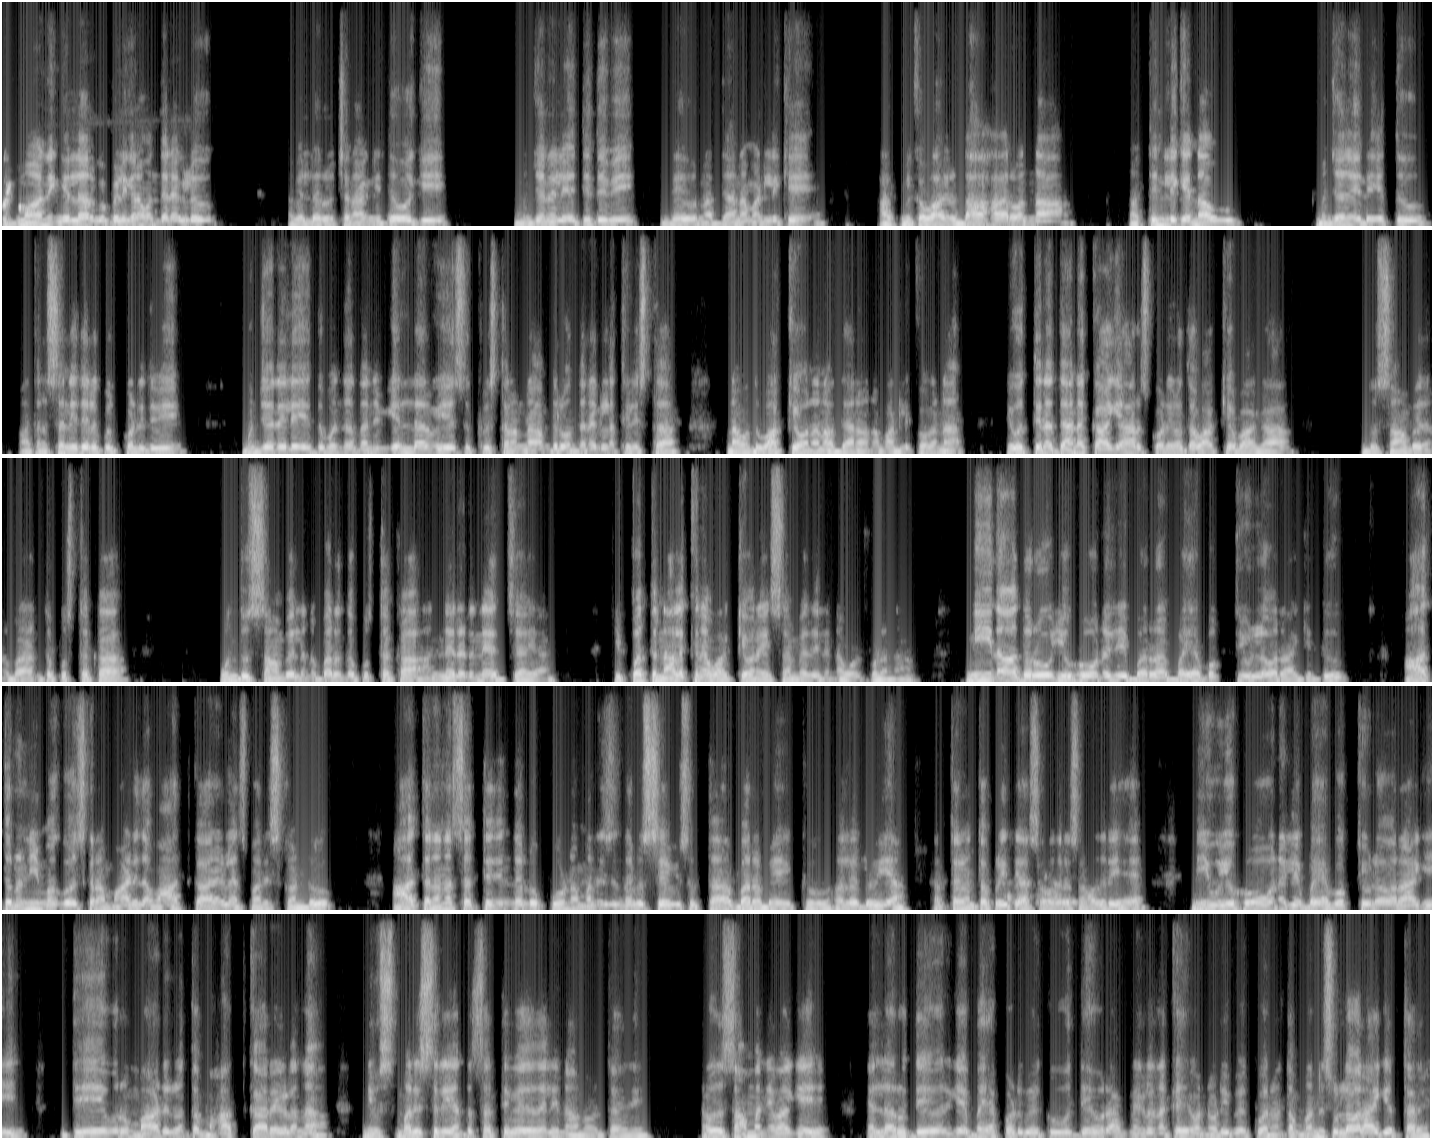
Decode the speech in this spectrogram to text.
Good morning ಎಲ್ಲರಿಗೂ, ಬೆಳಗಿನ ವಂದನೆಗಳು. ನಾವೆಲ್ಲರೂ ಚೆನ್ನಾಗಿ ನಿದ್ದೆ ಹೋಗಿ ಮುಂಜಾನೆಯಲ್ಲಿ ಎದ್ದಿದ್ದೀವಿ. ದೇವ್ರನ್ನ ಧ್ಯಾನ ಮಾಡ್ಲಿಕ್ಕೆ ಆತ್ಮಿಕವಾಗಿರೋ ಆಹಾರವನ್ನ ನಾವು ತಿನ್ಲಿಕ್ಕೆ ನಾವು ಮುಂಜಾನೆಯಲ್ಲಿ ಎದ್ದು ಆತನ ಸನ್ನಿಧಿಯಲ್ಲಿ ಕೂತ್ಕೊಂಡಿದ್ದೀವಿ. ಮುಂಜಾನೆಯಲ್ಲೇ ಎದ್ದು ಬಂದಂತ ನಿಮ್ಗೆಲ್ಲರಿಗೂ ಯೇಸು ಕ್ರಿಸ್ತನ ನಾಮದಲ್ಲಿ ವಂದನೆಗಳನ್ನ ತಿಳಿಸ್ತಾ ನಾವೊಂದು ವಾಕ್ಯವನ್ನ, ನಾವು ಧ್ಯಾನವನ್ನ ಮಾಡ್ಲಿಕ್ಕೆ ಹೋಗೋಣ. ಇವತ್ತಿನ ಧ್ಯಾನಕ್ಕಾಗಿ ಆರಿಸ್ಕೊಂಡಿರುವಂತ ವಾಕ್ಯ ಭಾಗ ಒಂದು ಸಾಂಬೇಲನ್ನು ಬಾಳಂತ ಪುಸ್ತಕ. ಒಂದು ಸಾಂಬೆಲನ್ನು ಬರೆದ ಪುಸ್ತಕ ಹನ್ನೆರಡನೇ ಅಧ್ಯಾಯ ಇಪ್ಪತ್ನಾಲ್ಕನೇ ವಾಕ್ಯವನ್ನ ಈ ಸಮಯದಲ್ಲಿ ನಾವು ಓದ್ಕೊಳ್ಳೋಣ. ನೀನಾದರೂ ಯುಹೋನಲ್ಲಿ ಬರ ಭಯಭಕ್ತಿಯುಳ್ಳವರಾಗಿದ್ದು, ಆತನು ನಿಮಗೋಸ್ಕರ ಮಾಡಿದ ಮಹತ್ ಕಾರ್ಯಗಳನ್ನು ಸ್ಮರಿಸಿಕೊಂಡು ಆತನನ್ನ ಸತ್ಯದಿಂದಲೂ ಪೂರ್ಣ ಮನಸ್ಸಿನಿಂದಲೂ ಸೇವಿಸುತ್ತಾ ಬರಬೇಕು. ಹಲಲುಯ್ಯ ಅರ್ಥವಂತ ಪ್ರೀತಿಯ ಸಹೋದರ ಸಹೋದರಿಯೇ, ನೀವು ಯಹೋವನಲ್ಲಿ ಭಯಭಕ್ತಿಯುಳ್ಳವರಾಗಿ ದೇವರು ಮಾಡಿರುವಂತ ಮಹತ್ ಕಾರ್ಯಗಳನ್ನ ನೀವು ಸ್ಮರಿಸ್ರಿ ಅಂತ ಸತ್ಯವೇದದಲ್ಲಿ ನಾವು ನೋಡ್ತಾ ಇದೀವಿ ಹೌದು, ಸಾಮಾನ್ಯವಾಗಿ ಎಲ್ಲರೂ ದೇವರಿಗೆ ಭಯ ಪಡ್ಬೇಕು, ದೇವರ ಆಜ್ಞೆಗಳನ್ನ ಕೈಗೊಂಡು ನೋಡಿಬೇಕು ಅನ್ನುವಂತ ಮನಸ್ಸುಳ್ಳವರಾಗಿರ್ತಾರೆ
